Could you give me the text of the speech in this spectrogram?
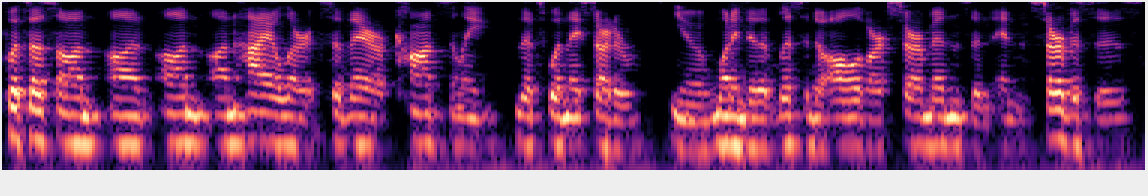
puts us on on on on high alert. So they're constantly that's when they started you know wanting to listen to all of our sermons and, and services.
